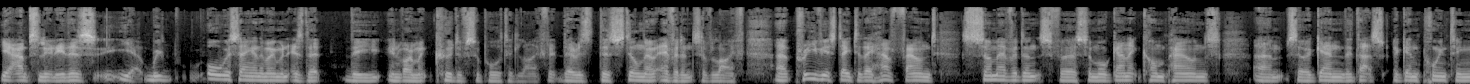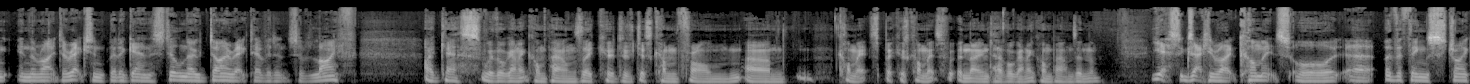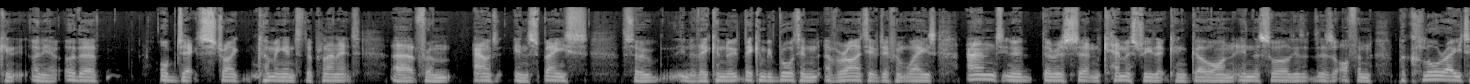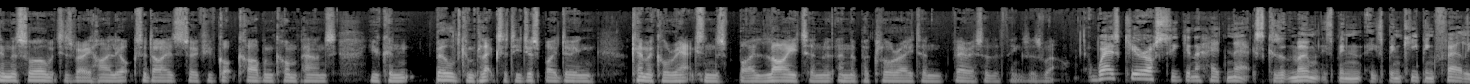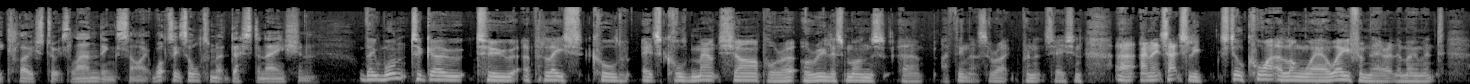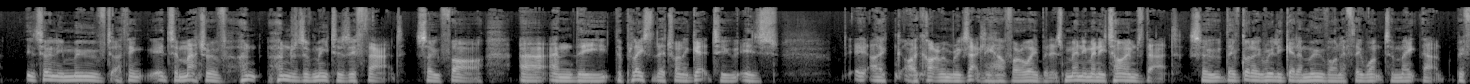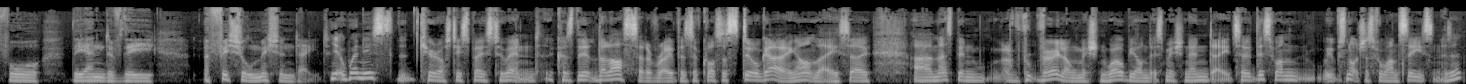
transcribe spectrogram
Yeah, absolutely. There's yeah, we all we're saying at the moment is that the environment could have supported life. There is there's still no evidence of life. Uh, previous data they have found some evidence for some organic compounds. Um, so again, that's again pointing in the right direction. But again, still no direct evidence of life. I guess with organic compounds, they could have just come from um, comets because comets are known to have organic compounds in them. Yes, exactly right. Comets or uh, other things striking, you know, other objects strike coming into the planet uh, from out in space. So you know they can they can be brought in a variety of different ways, and you know there is certain chemistry that can go on in the soil. There's often perchlorate in the soil, which is very highly oxidized. So if you've got carbon compounds, you can build complexity just by doing chemical reactions by light and and the perchlorate and various other things as well where's Curiosity going to head next? Because at the moment it's been it's been keeping fairly close to its landing site. What's its ultimate destination? They want to go to a place called it's called Mount Sharp or Aurelius Mons. Uh, I think that's the right pronunciation, uh, and it's actually still quite a long way away from there at the moment. It's only moved. I think it's a matter of hun- hundreds of meters, if that, so far. Uh, and the the place that they're trying to get to is I, I can't remember exactly how far away, but it's many, many times that. So they've got to really get a move on if they want to make that before the end of the official mission date. Yeah, when is Curiosity supposed to end? Because the the last set of rovers, of course, are still going, aren't they? So um, that's been a very long mission, well beyond its mission end date. So this one, it was not just for one season, is it?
